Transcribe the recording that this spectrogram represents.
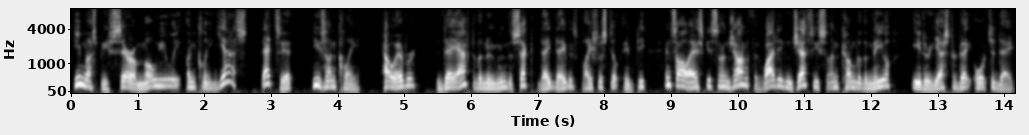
He must be ceremonially unclean. Yes, that's it. He's unclean. However, the day after the new moon, the second day, David's place was still empty, and Saul asked his son Jonathan, Why didn't Jesse's son come to the meal either yesterday or today?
